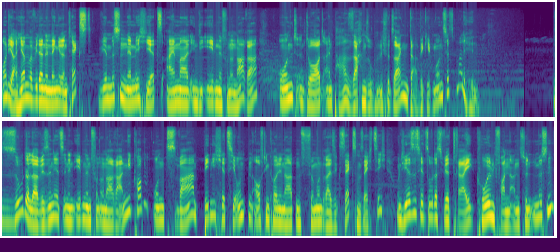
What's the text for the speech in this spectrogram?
Und ja, hier haben wir wieder einen längeren Text. Wir müssen nämlich jetzt einmal in die Ebene von Onara und dort ein paar Sachen suchen. Und ich würde sagen, da begeben wir uns jetzt mal hin. So, Dalla, wir sind jetzt in den Ebenen von Onara angekommen und zwar bin ich jetzt hier unten auf den Koordinaten 35, 66 und hier ist es jetzt so, dass wir drei Kohlenpfannen anzünden müssen.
